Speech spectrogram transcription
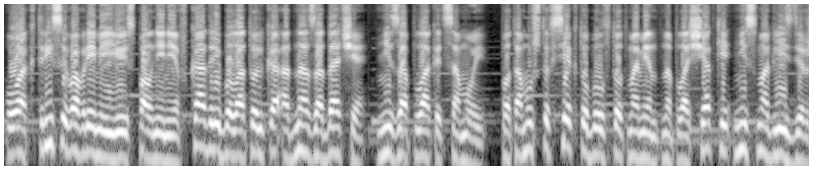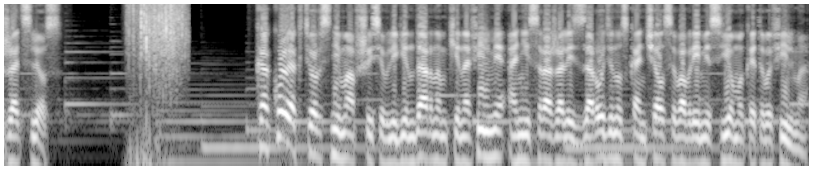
У актрисы во время ее исполнения в кадре была только одна задача – не заплакать самой, потому что все, кто был в тот момент на площадке, не смогли сдержать слез. Какой актер, снимавшийся в легендарном кинофильме «Они сражались за родину» скончался во время съемок этого фильма?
